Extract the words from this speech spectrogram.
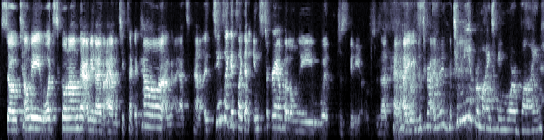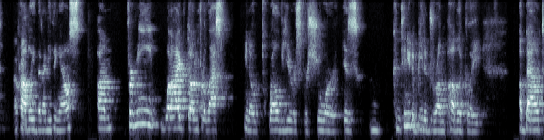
So tell me what's going on there. I mean, I've, I have a TikTok account. I, I got kind of. It seems like it's like an Instagram, but only with just videos. Is that kind of how you would describe it? to me it reminds me more of vine Okay. probably than anything else um, for me what i've done for the last you know 12 years for sure is continue to beat a drum publicly about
